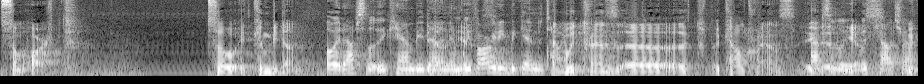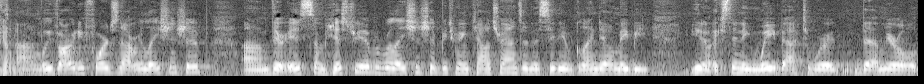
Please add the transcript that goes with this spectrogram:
some art. So it can be done. Oh, it absolutely can be done, done, and we've already begun to talk. And with trans, uh, Caltrans. uh, Absolutely, yes, with yes, we Caltrans. Um, We've already forged that relationship. Um, There is some history of a relationship between Caltrans and the city of Glendale, maybe, you know, extending way back to where the mural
